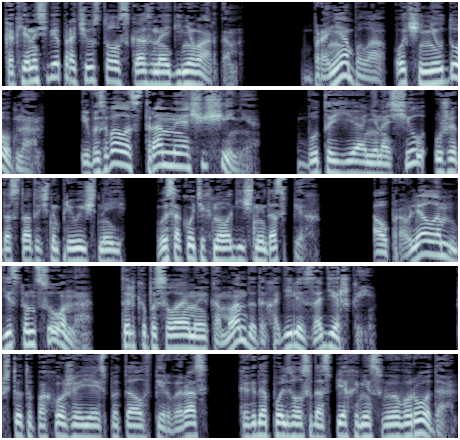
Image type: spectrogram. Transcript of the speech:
как я на себе прочувствовал сказанное Геневардом. Броня была очень неудобна и вызывала странные ощущения, будто я не носил уже достаточно привычный высокотехнологичный доспех, а управлял им дистанционно, только посылаемые команды доходили с задержкой. Что-то похожее я испытал в первый раз, когда пользовался доспехами своего рода,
